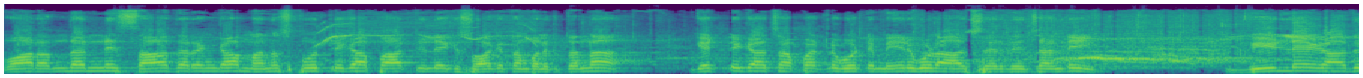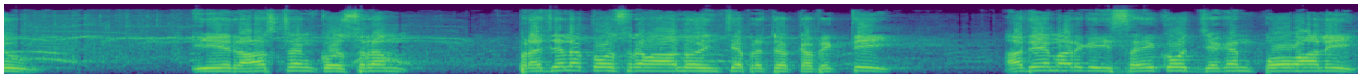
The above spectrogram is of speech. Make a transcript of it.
వారందరినీ సాదరంగా మనస్ఫూర్తిగా పార్టీలోకి స్వాగతం పలుకుతున్నా. గట్టిగా చప్పట్లు కొట్టి మీరు కూడా ఆశీర్వదించండి. వీళ్ళే కాదు ఈ రాష్ట్రం కోసం ప్రజల కోసం ఆలోచించే ప్రతి ఒక్క వ్యక్తి. అదే మరి ఈ సైకో జగన్ పోవాలి.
